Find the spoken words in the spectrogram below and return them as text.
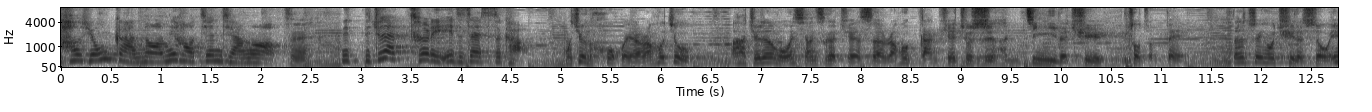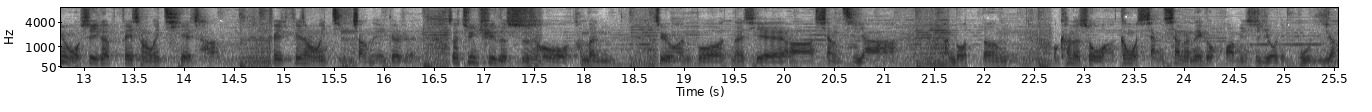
好勇敢哦，你好坚强哦。对，你你就在车里一直在思考，我就很后悔啊，然后就啊，觉得我很喜欢这个角色，然后感觉就是很尽力的去做准备，但是最后去的时候，因为我是一个非常容易怯场、非非常容易紧张的一个人，所以进去的时候，他们就有很多那些啊、相机啊，很多灯，我看的时候哇，跟我想象的那个画面是有点不一样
